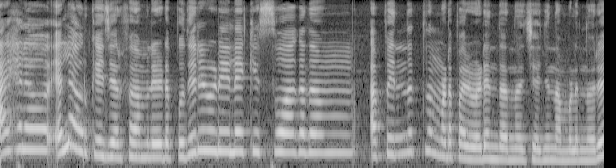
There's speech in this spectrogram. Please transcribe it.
ഹായ് ഹലോ എല്ലാവർക്കും എജർ ഫാമിലിയുടെ പുതിയൊരു വീഡിയോയിലേക്ക് സ്വാഗതം. അപ്പോൾ ഇന്നത്തെ നമ്മുടെ പരിപാടി എന്താണെന്ന് വെച്ച് കഴിഞ്ഞാൽ നമ്മളിന്നൊരു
